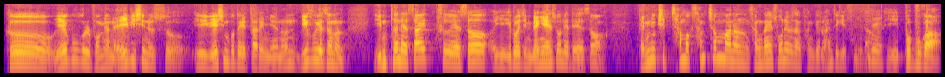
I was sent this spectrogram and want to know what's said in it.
그 외국을 보면 ABC 뉴스 이 외신 보도에 따르면은 미국에서는 인터넷 사이트에서 이 이루어진 명예훼손에 대해서 163억 3천만 원 상당의 손해배상 판결을 한 적이 있습니다. 네. 이 부부가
